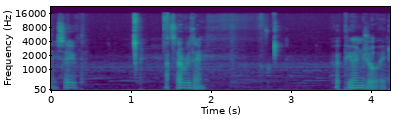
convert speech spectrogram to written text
they saved. That's everything. Hope you enjoyed.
